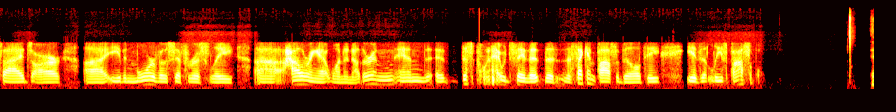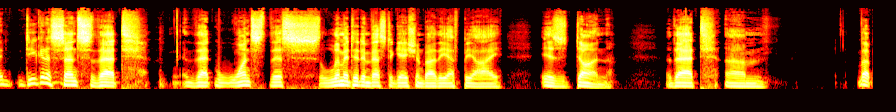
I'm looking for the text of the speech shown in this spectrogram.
sides are uh, even more vociferously uh, hollering at one another. And, and at this point, I would say that the, the second possibility is at least possible. Do you get a sense that that once this limited investigation by the FBI is done, that um, but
